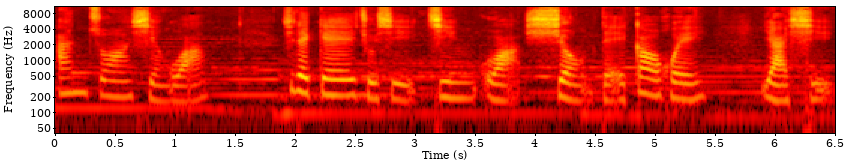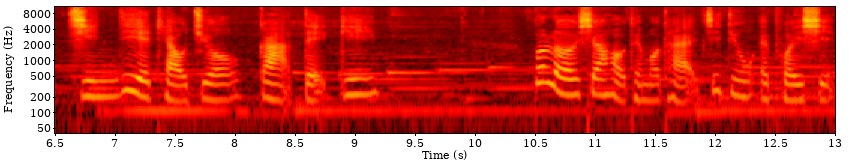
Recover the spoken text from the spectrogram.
安怎生活。这个家就是真话上帝教会，也是真理的调教甲地基。保罗写予提摩太这张的批信，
